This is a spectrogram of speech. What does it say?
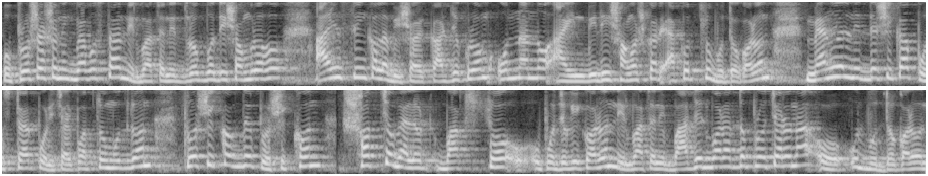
ও প্রশাসনিক ব্যবস্থা, নির্বাচনী দ্রব্যাদি সংগ্রহ, আইন শৃঙ্খলা বিষয়ক কার্যক্রম, অন্যান্য আইনবিধি সংস্কার একত্রভূতকরণ, ম্যানুয়াল নির্দেশিকা, পোস্টার পরিচয়পত্র মুদ্রণ, প্রশিক্ষকদের প্রশিক্ষণ, স্বচ্ছ ব্যালট বাক্স উপযোগীকরণ, নির্বাচনী বাজেট বরাদ্দ প্রচারণা ও উদ্বুদ্ধকরণ।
